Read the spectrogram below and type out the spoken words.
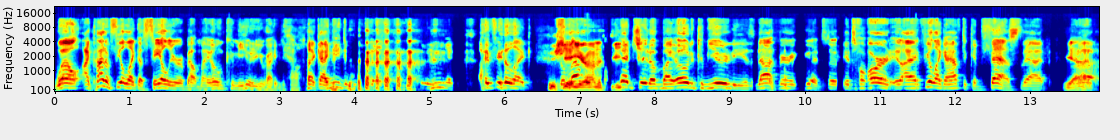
Well, I kind of feel like a failure about my own community right now. Like I need to. I feel like Appreciate the level of attention of my own community is not very good. So it's hard. I feel like I have to confess that. Yeah. Uh,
